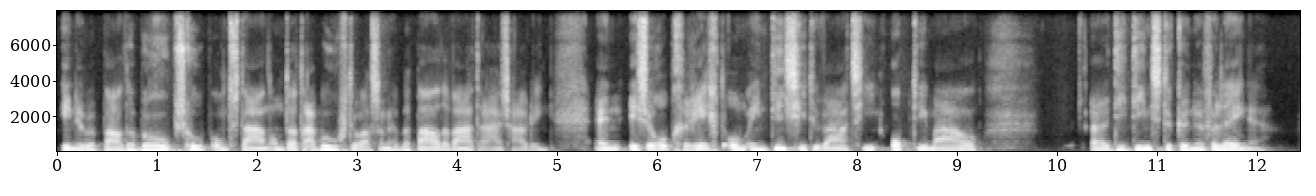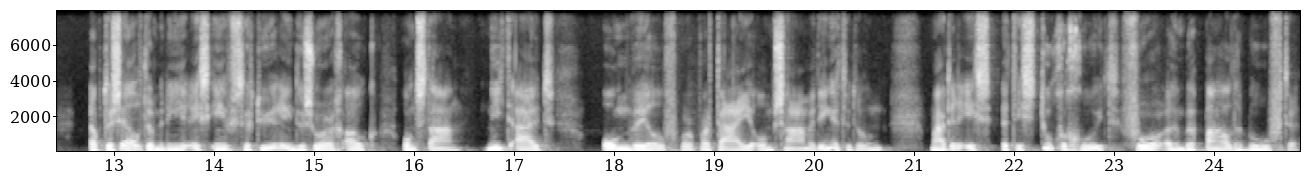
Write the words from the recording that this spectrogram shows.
in een bepaalde beroepsgroep ontstaan omdat daar behoefte was aan een bepaalde waterhuishouding. En is erop gericht om in die situatie optimaal uh, die dienst te kunnen verlenen. Op dezelfde manier is infrastructuur in de zorg ook ontstaan. Niet uit onwil voor partijen om samen dingen te doen, maar er is, het is toegegroeid voor een bepaalde behoefte.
